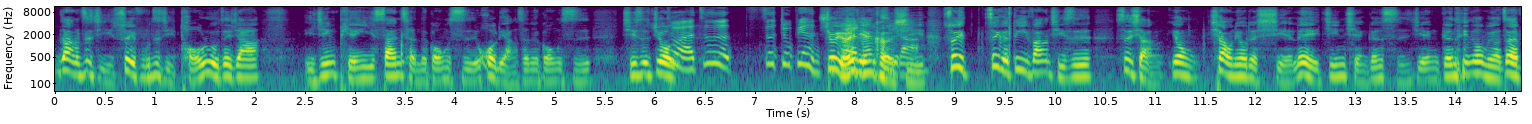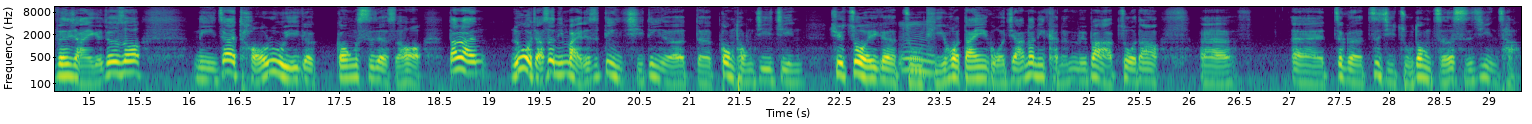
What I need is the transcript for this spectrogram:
让自己说服自己投入这家已经便宜三成的公司或两成的公司，其实就对啊，这个这就变很就有一点可惜。所以这个地方其实是想用俏妞的血泪、金钱跟时间，跟听众朋友再分享一个，就是说你在投入一个公司的时候，当然如果假设你买的是定期定额的共同基金去做一个主题或单一国家，那你可能没办法做到呃呃这个自己主动择时进场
